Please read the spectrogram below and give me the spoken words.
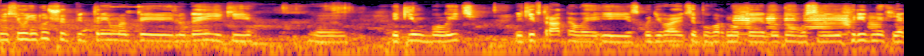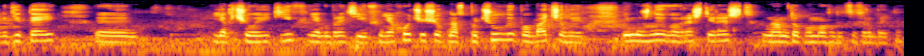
Я сьогодні тут, щоб підтримати людей, які, е, яким болить, які втратили і сподіваються повернути додому своїх рідних як дітей, е, як чоловіків, як братів. Я хочу, щоб нас почули, побачили і, можливо, врешті-решт нам допомогли це зробити.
